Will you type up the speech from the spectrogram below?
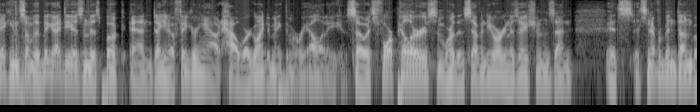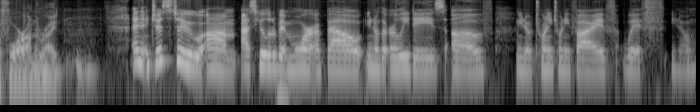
taking some of the big ideas in this book and uh, you know figuring out how we're going to make them a reality. So it's four pillars, more than 70 organizations, and it's it's never been done before on the right. Mm-hmm. And just to um, ask you a little bit more about you know the early days of you know 2025 with you know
